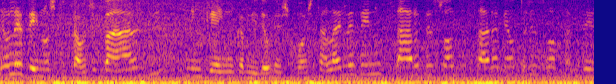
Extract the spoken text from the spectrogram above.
Eu levei no hospital de base, ninguém nunca me deu resposta lá, e levei no SARA, o pessoal do SARA me autorizou a fazer.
